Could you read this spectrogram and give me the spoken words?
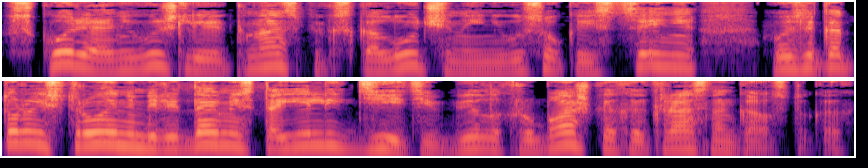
Вскоре они вышли к наспех сколоченной невысокой сцене, возле которой стройными рядами стояли дети в белых рубашках и красных галстуках.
